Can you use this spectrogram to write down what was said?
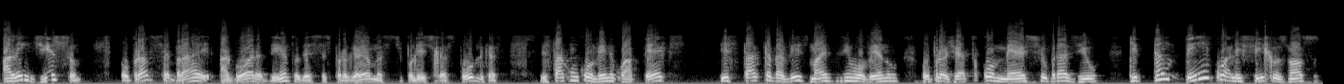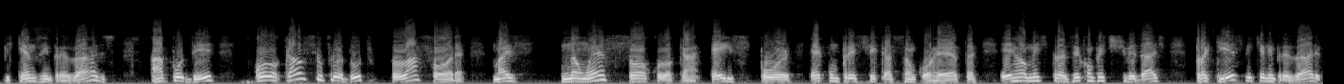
Além disso, o próprio Sebrae, agora, dentro desses programas de políticas públicas, está com convênio com a Apex e está cada vez mais desenvolvendo o projeto Comércio Brasil, que também qualifica os nossos pequenos empresários a poder colocar o seu produto lá fora, mas não é só colocar, é expor, é com precificação correta, é realmente trazer competitividade para que esse pequeno empresário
